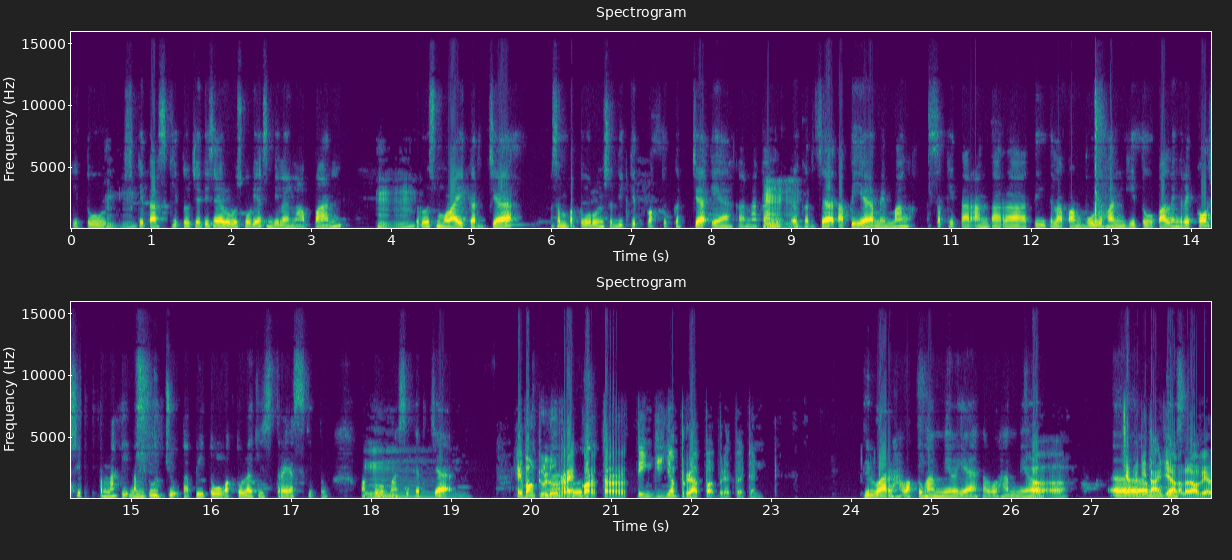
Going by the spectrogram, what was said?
itu Hmm. sekitar segitu jadi saya lulus kuliah 98 Hmm. terus mulai kerja sempat turun sedikit waktu kerja ya karena kan Mm-mm. eh, kerja tapi ya memang sekitar antara di 80-an gitu paling rekor sih pernah di 67 tapi itu waktu lagi stres gitu waktu masih kerja Hmm. Emang dulu Nah, terus- rekor tertingginya berapa berat badan? di luar waktu hamil ya kalau hamil Heeh. eh, Jangan ditanya kalau ambil.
